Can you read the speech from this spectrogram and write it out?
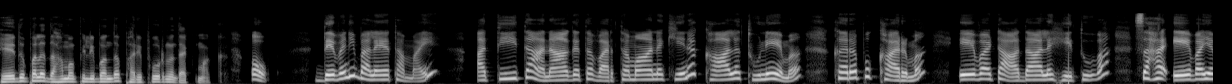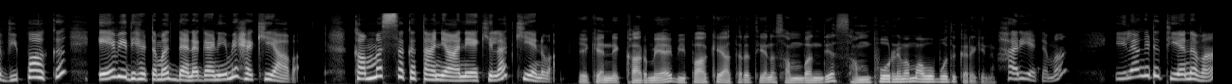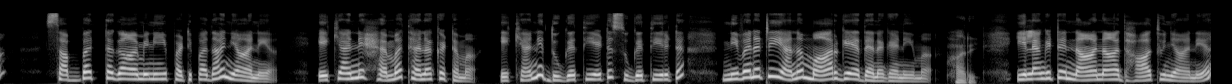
හේතුඵල ධම පිළිබඳ පරිපූර්ණ දැක්මක්. ඔව්. දෙවැනි බලය තමයි අතීත අනාගත වර්තමාන කියන කාල තුනේම කරපු කර්ම ඒවට අදාළ හේතුව සහ ඒවය විපාක ඒ විදිහටම දැනගැනීමේ හැකියාව. කම්මස්සකත ඥානය කියලාත් කියනවා. ඒ කියන්නේ කර්මයයි විපාකයේ අතර තියෙන සම්බන්ධය සම්පූර්ණයෙන්ම අවබෝධ කරගෙන. හරියටම ඊළඟට තියෙනවා සබ්බත්තගාමිනී පටිපදා ඥානය. ඒ කියන්නේ හැම තැනකටම ඒ කියන්නේ දුගතියට සුගතියට නිවනට යන මාර්ගය දැන ගැනීම. හරි. ඊළඟට නානා ධාතු ඥානය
